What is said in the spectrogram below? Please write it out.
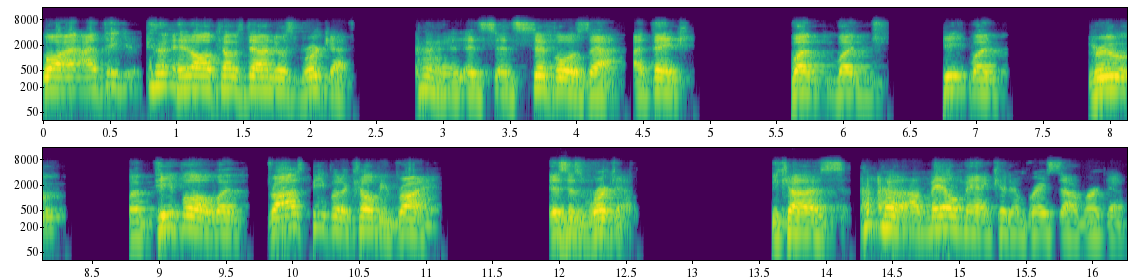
Well, I, think it all comes down to his work ethic. It's it's simple as that. I think what what what drew what people what draws people to Kobe Bryant is his work ethic. Because a mailman could embrace that work ethic.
